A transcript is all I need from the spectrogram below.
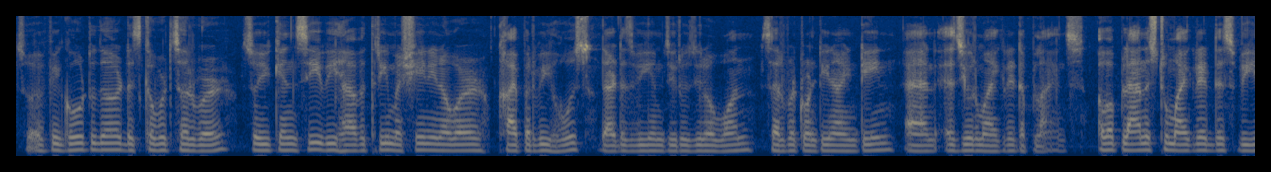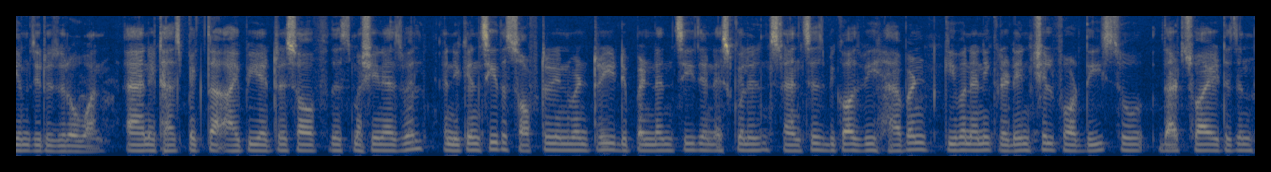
So if we go to the discovered server, so you can see we have a three machine in our Hyper-V host that is VM001, Server 2019 and Azure Migrate Appliance. Our plan is to migrate this VM001 and it has picked the IP address of this machine as well. And you can see the software inventory dependencies and SQL instances because we haven't given any credential for these. So that's why it is in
